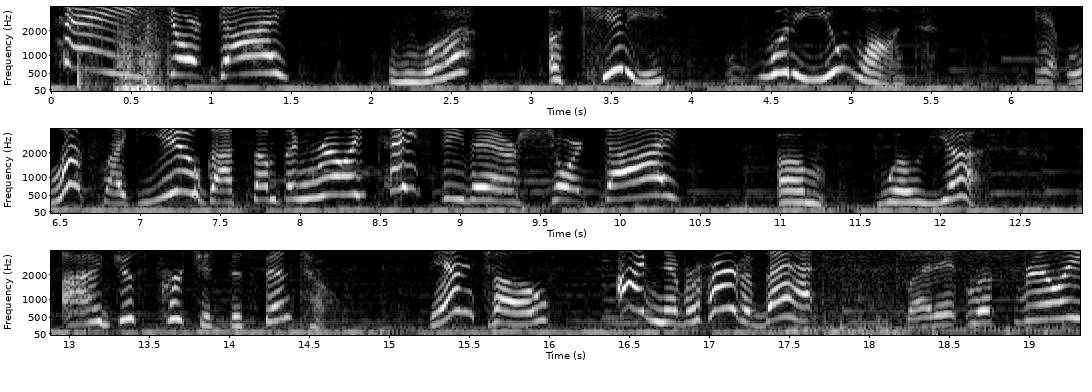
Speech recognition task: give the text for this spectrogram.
Hey, short guy! What? A kitty? What do you want? It looks like you got something really tasty there, short guy. Um, well, yes. I just purchased this bento. Bento? I've never heard of that, but it looks really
